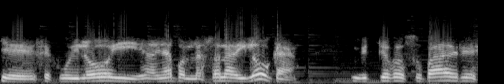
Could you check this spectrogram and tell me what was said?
que se jubiló y allá por la zona de Iloca invirtió con su padre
